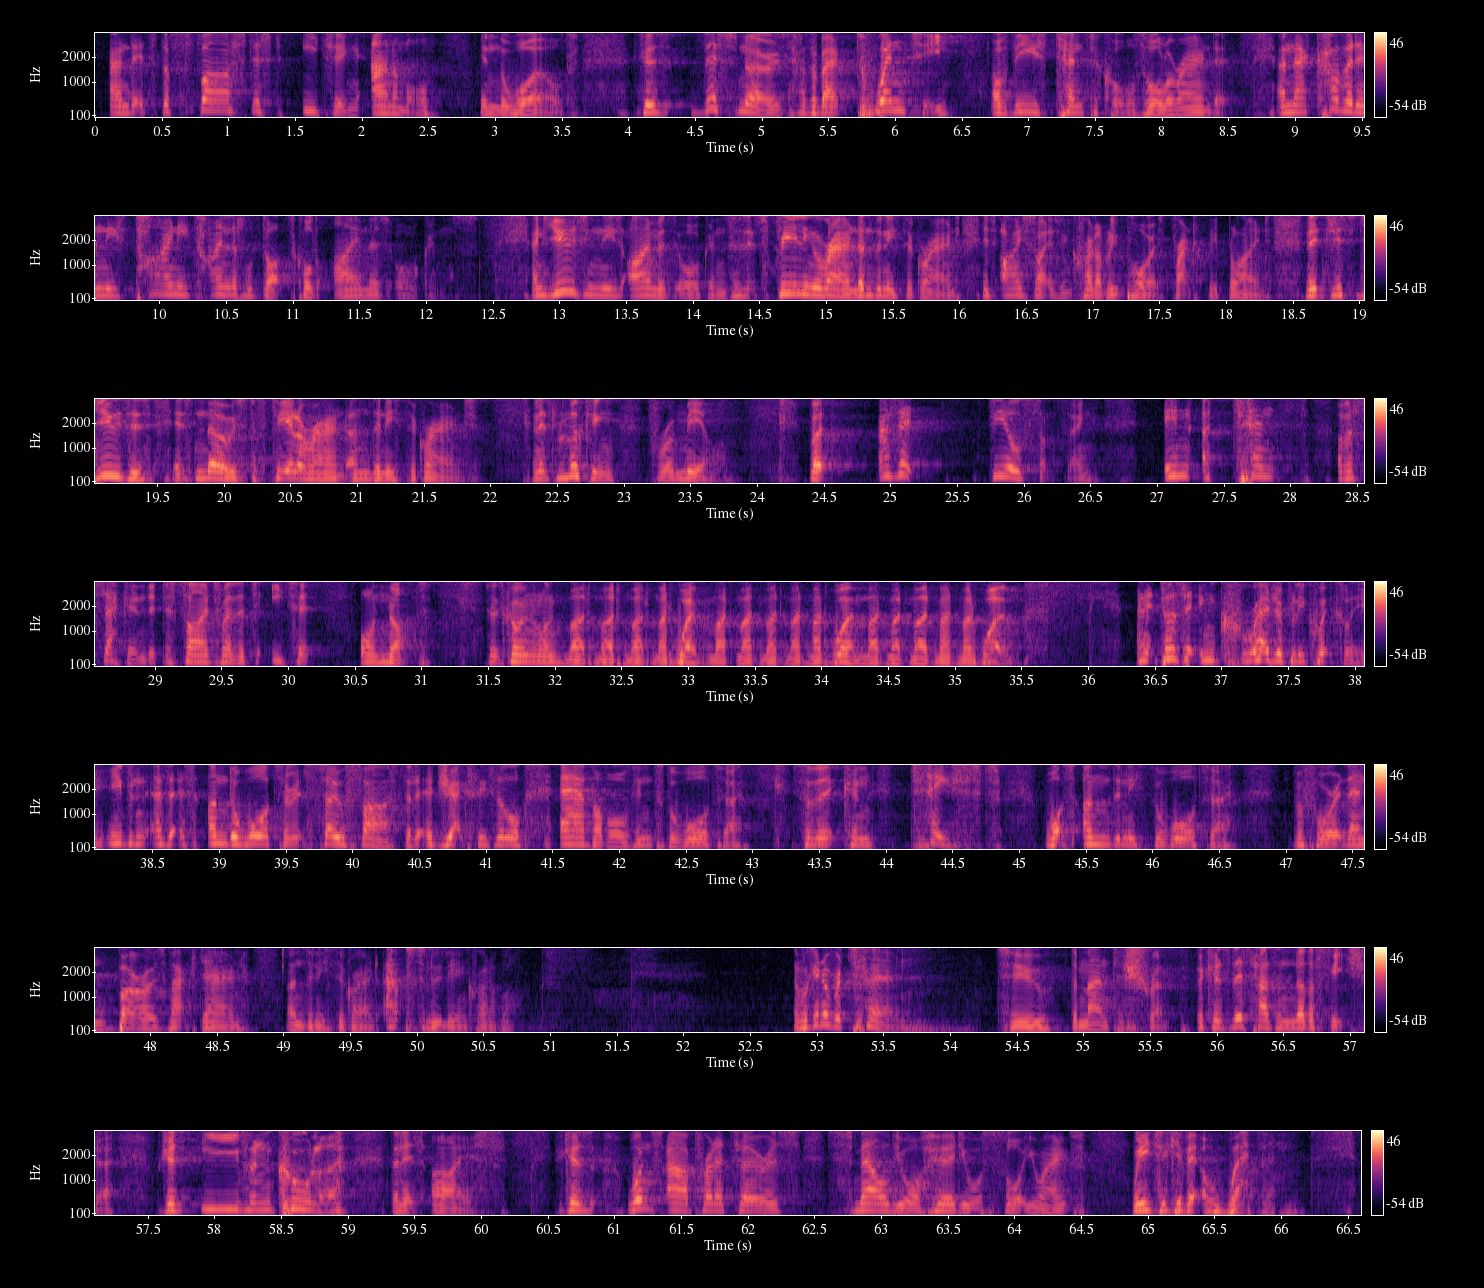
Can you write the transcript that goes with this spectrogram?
And it's the fastest eating animal in the world. Because this nose has about 20 of these tentacles all around it. And they're covered in these tiny, tiny little dots called Eimer's organs. And using these Eimer's organs, as it's feeling around underneath the ground, its eyesight is incredibly poor, it's practically blind. And it just uses its nose to feel around underneath the ground. And it's looking for a meal. But as it feels something, in a tenth of a second, it decides whether to eat it or not. So it's going along mud, mud, mud, mud, worm, mud, mud, mud, mud, mud, worm, mud, mud, mud, mud, mud, worm. And it does it incredibly quickly. Even as it's underwater, it's so fast that it ejects these little air bubbles into the water so that it can taste what's underneath the water before it then burrows back down underneath the ground. Absolutely incredible. And we're going to return to the mantis shrimp because this has another feature which is even cooler than its eyes. Because once our predator has smelled you or heard you or sought you out, we need to give it a weapon.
